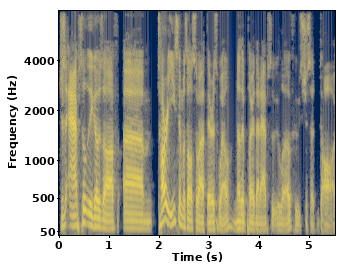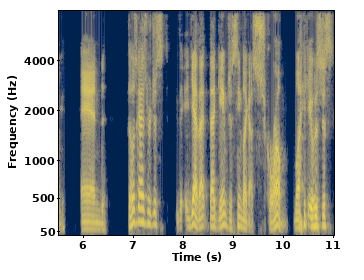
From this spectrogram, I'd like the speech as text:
Just absolutely goes off. Um, Tari Eason was also out there as well, another player that I absolutely love, who's just a dog. And those guys were just, yeah, that, that game just seemed like a scrum. Like it was just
